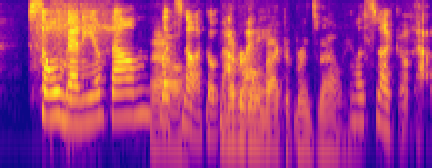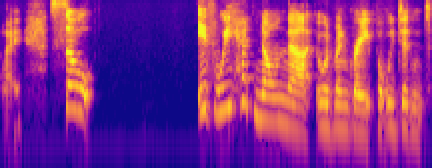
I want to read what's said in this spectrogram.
so many of them. Let's Well, not go that way. Never way. going back to Prince Valiant. Let's not go that way. So, if we had known that, it would have been great, but we didn't.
